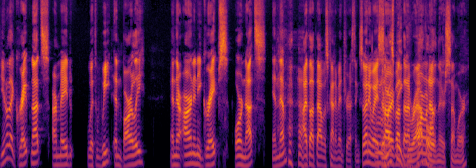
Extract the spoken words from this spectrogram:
you know that grape nuts are made with wheat and barley and there aren't any grapes or nuts in them. I thought that was kind of interesting. So anyway, there sorry about be that. I'm pouring one gravel in there somewhere.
